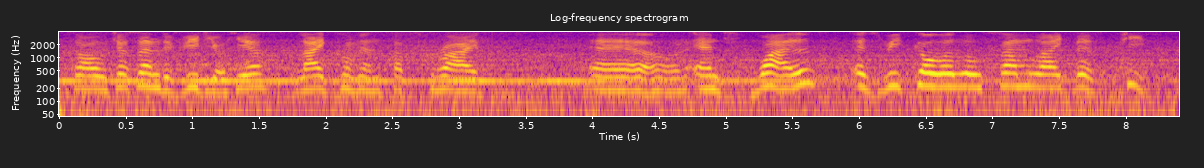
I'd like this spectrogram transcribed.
So just end the video here. Like, comment, subscribe. Uh, and while as we go a little something like this, peace.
